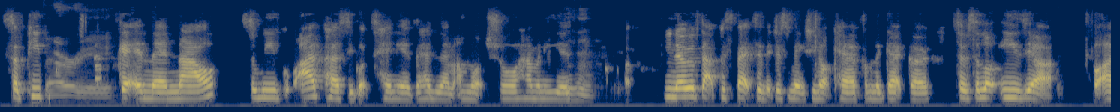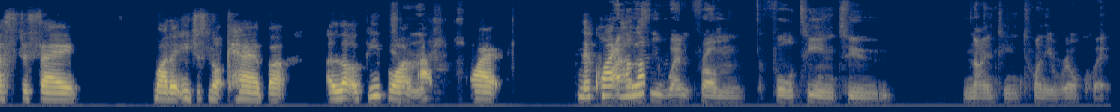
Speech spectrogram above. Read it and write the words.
So people Very. getting there now. So we've, I personally got 10 years ahead of them. I'm not sure how many years. Mhm. You know, with that perspective, it just makes you not care from the get go. So it's a lot easier for us to say, why don't you just not care? But a lot of people are True. actually quite, they're quite I hung up. went from 14 to 19, 20 real quick.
